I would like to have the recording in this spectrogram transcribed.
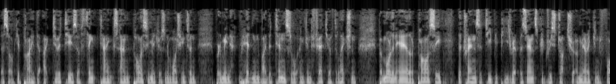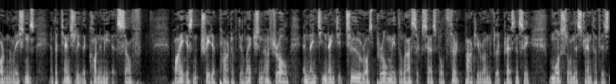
that's occupied the activities of think tanks and policymakers in Washington, but remain hidden by the tinsel and confetti of the election. But more than any other policy, the trends that TPP represents could restructure American foreign relations and potentially the economy itself. Why isn't trade a part of the election? After all, in 1992, Ross Perot made the last successful third-party run for the presidency, mostly on the strength of his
